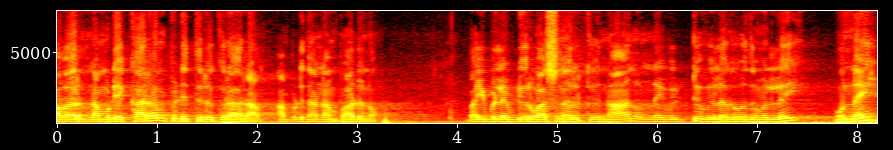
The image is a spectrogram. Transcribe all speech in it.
அவர் நம்முடைய கரம் பிடித்திருக்கிறாராம். அப்படி தான் நாம் பாடணும். பைபிள் எப்படி ஒரு வசனம் இருக்கு? நான் உன்னை விட்டு விலகுவதும் இல்லை உன்னை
